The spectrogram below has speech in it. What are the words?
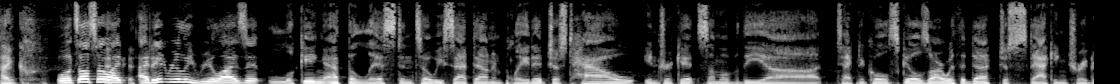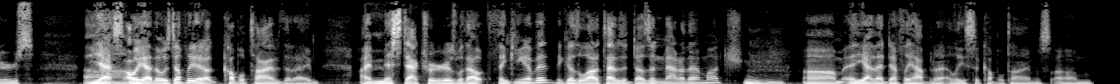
I cl- Well, it's also I I didn't really realize it looking at the list until we sat down and played it. Just how intricate some of the uh, technical skills are with the deck. Just stacking triggers. yes. Um, Oh yeah. There was definitely a couple times that I I misstacked triggers without thinking of it because a lot of times it doesn't matter that much. mhm. Um, and yeah, that definitely happened at least a couple times. Um,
